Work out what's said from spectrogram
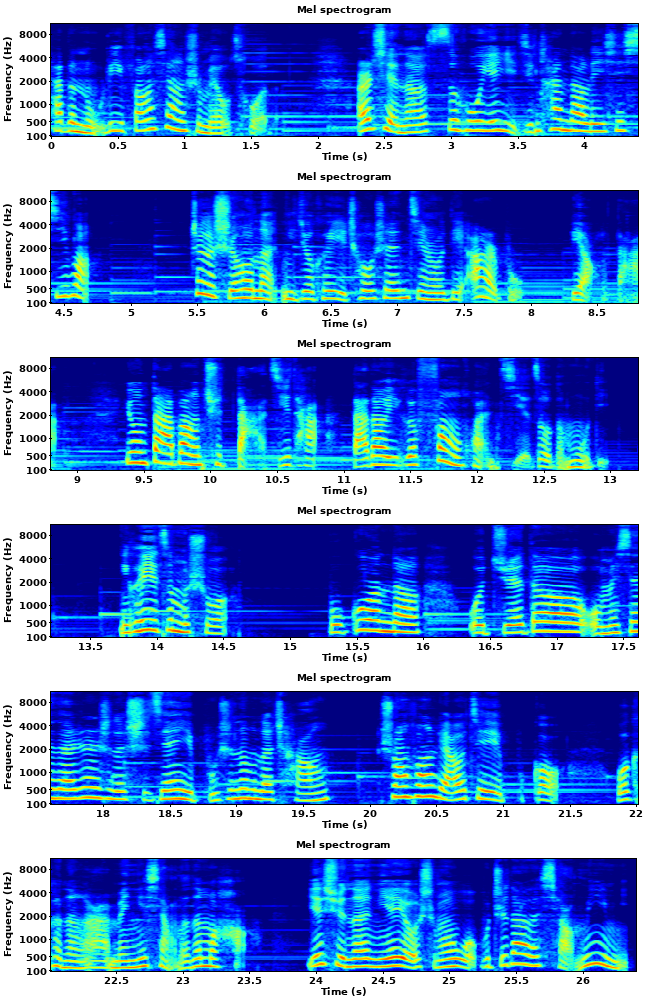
他的努力方向是没有错的，而且呢，似乎也已经看到了一些希望。这个时候呢，你就可以抽身进入第二步，表达，用大棒去打击他，达到一个放缓节奏的目的。你可以这么说：不过呢，我觉得我们现在认识的时间也不是那么的长。双方了解也不够，我可能啊没你想的那么好。也许呢，你也有什么我不知道的小秘密，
